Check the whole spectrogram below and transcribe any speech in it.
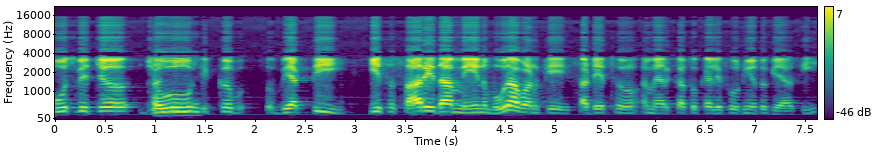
ਉਸ ਵਿੱਚ ਜੋ ਹਾਂਜੀ। ਇੱਕ ਵਿਅਕਤੀ ਇਸ ਸਾਰੇ ਦਾ ਮੇਨ ਮੋਹਰਾ ਬਣ ਕੇ ਸਾਡੇ ਇੱਥੋਂ ਅਮਰੀਕਾ ਤੋਂ ਕੈਲੀਫੋਰਨੀਆ ਤੋਂ ਗਿਆ ਸੀ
